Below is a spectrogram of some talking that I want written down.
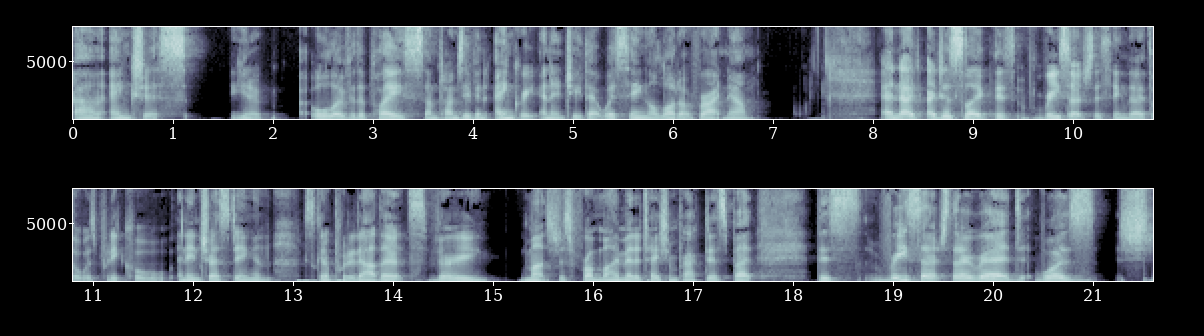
um, anxious, you know, all over the place, sometimes even angry energy that we're seeing a lot of right now. And I, I just like this research this thing that I thought was pretty cool and interesting. And I'm just going to put it out there. It's very much just from my meditation practice, but this research that I read was sh-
